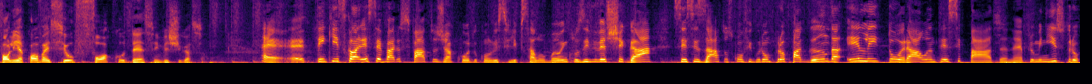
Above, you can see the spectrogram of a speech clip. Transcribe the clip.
Paulinha, qual vai ser o foco dessa investigação? É, é, tem que esclarecer vários fatos de acordo com Luiz Felipe Salomão, inclusive investigar se esses atos configuram propaganda eleitoral antecipada, né? Para o ministro,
